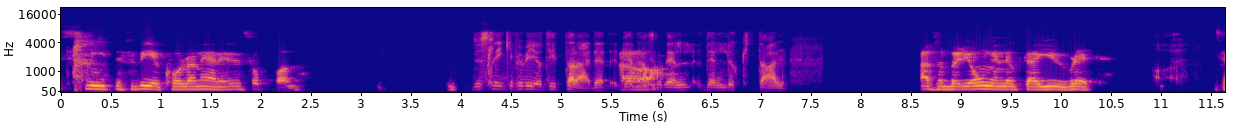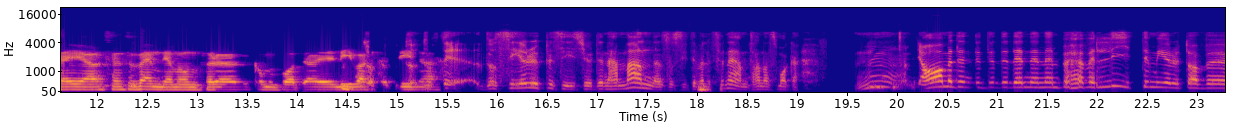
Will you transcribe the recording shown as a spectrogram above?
smiter förbi och kollar ner i soppan. Du slinker förbi och tittar där. Den, den, Ja. alltså, den, den luktar. Alltså buljongen luktar ljuvligt. Säger jag. Sen så vänder jag mig om för jag kommer på att jag är livvakt Då, då, ser, då ser du precis hur den här mannen som sitter väldigt förnämt, han har smakat. Mm, ja, men den, den, den, den, behöver lite mer utav, eh,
